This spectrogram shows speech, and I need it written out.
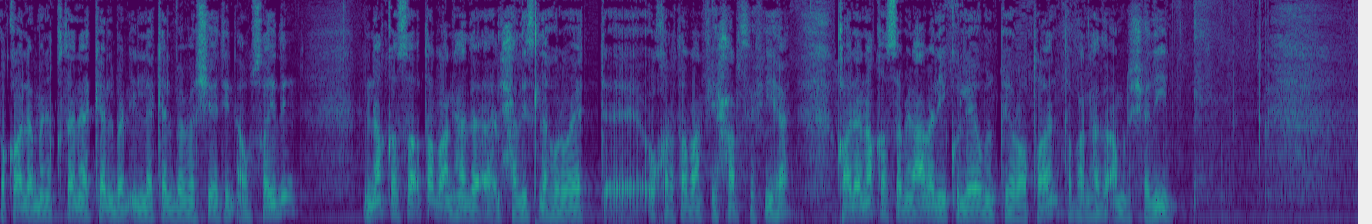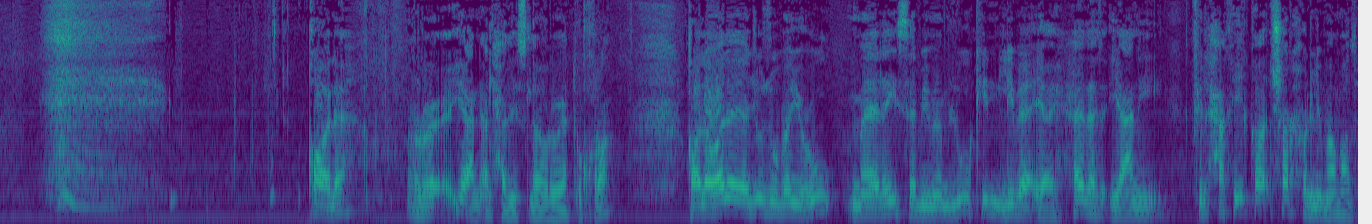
وقال من اقتنى كلبا إلا كلب ماشية أو صيد نقص طبعا هذا الحديث له روايات آه، أخرى طبعا في حرف فيها. قال نقص من عمله كل يوم قيراطان. طبعا هذا أمر شديد. قال يعني الحديث له روايات أخرى. قال ولا يجوز بيع ما ليس بمملوك لبائعه. هذا يعني في الحقيقة شرح لما مضى.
